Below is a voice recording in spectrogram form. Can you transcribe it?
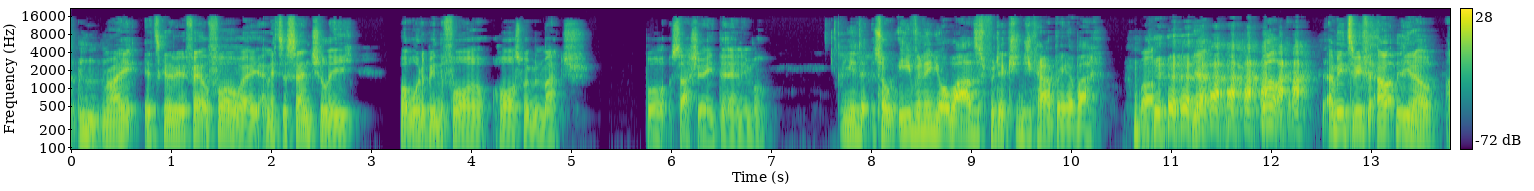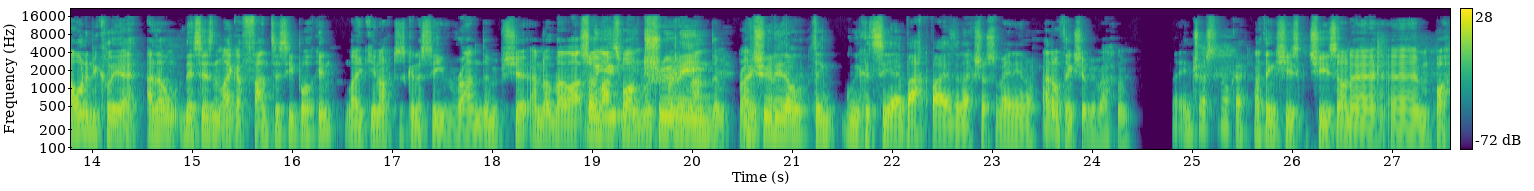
right. It's going to be a fatal four way, and it's essentially what would have been the four horsewomen match, but Sasha ain't there anymore. You d- so even in your wildest predictions, you can't bring her back. What? Yeah. Well, I mean, to be, fair, you know, I want to be clear. I don't. This isn't like a fantasy booking. Like you're not just going to see random shit. I know the, la- So the last you, one was truly, pretty random, you right? truly don't think we could see her back by the next WrestleMania? No? I don't think she'll be back then. Interesting. Okay. I think she's she's on a um what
